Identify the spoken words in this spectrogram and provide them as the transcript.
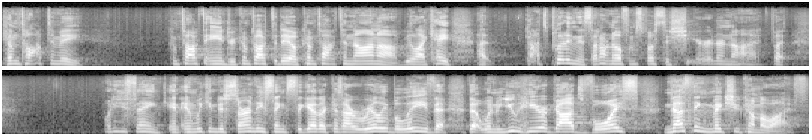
come talk to me. Come talk to Andrew. Come talk to Dale. Come talk to Nana. Be like, hey, God's putting this. I don't know if I'm supposed to share it or not, but what do you think? And, and we can discern these things together because I really believe that, that when you hear God's voice, nothing makes you come alive.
